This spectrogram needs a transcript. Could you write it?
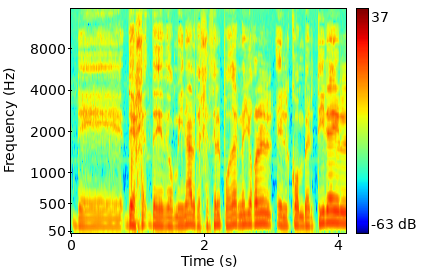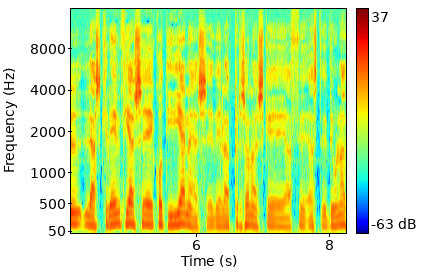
de, de, dominar, de ejercer el poder. ¿no? Yo creo que el, convertir las creencias eh, cotidianas eh, de las personas que hasta, de una,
